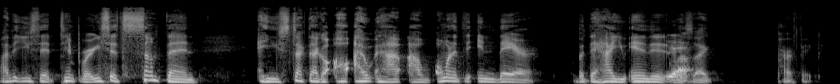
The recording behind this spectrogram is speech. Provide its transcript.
I think you said temporary. You said something, and you stuck there. I go, oh, I I, I wanted to end there, but then how you ended it yeah. was like perfect.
